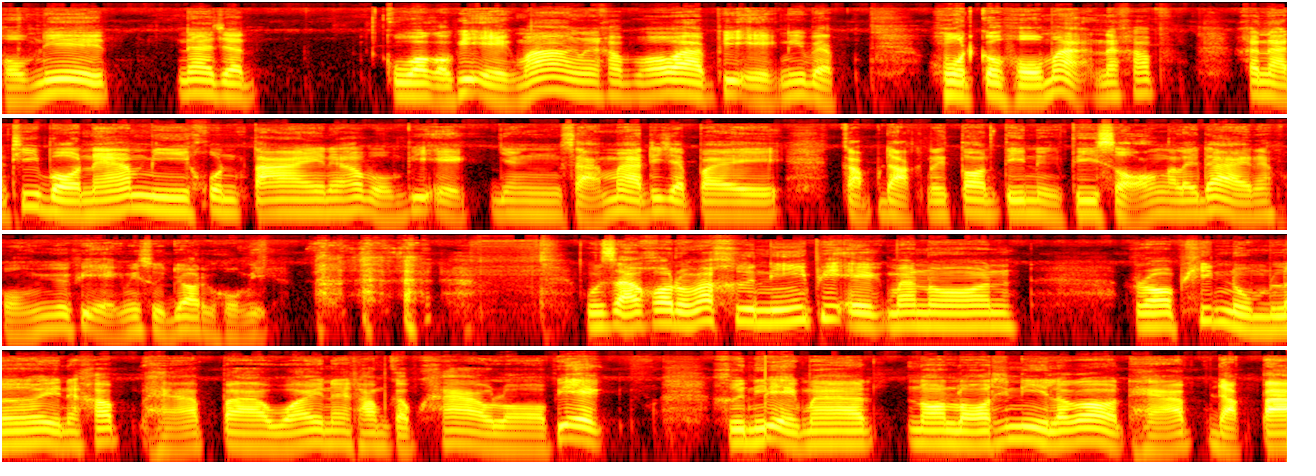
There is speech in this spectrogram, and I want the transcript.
ผมนี่น่าจะกลัวกว่าพี่เอกมากนะครับ เพราะว่าพี่เอกนี่แบบโหดกว่าผมอะนะครับ ขณะที่บ่อน้ำมีคนตายนะครับ ผมพี่เอกยังสามารถที่จะไปกับดักในตอนตีหนึ่งตีสองอะไรได้นะ ผมว่าพี่เอกนี่สุดยอดกว่าผมอีกคุณสาวคอบอกว่าคืนนี้พี่เอกมานอน รอพี่หนุ่มเลยนะครับ หาปลาไว้นะทำกับข้าวรอพี่เอกคืนนี้พี่เอกมานอนรอที่นี่แล้วก็หาดักปลา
